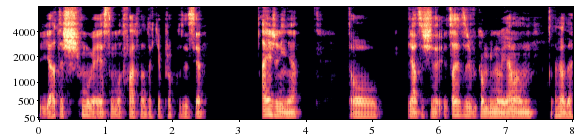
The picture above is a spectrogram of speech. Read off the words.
Ja też mówię, jestem otwarty na takie propozycje. A jeżeli nie, to ja coś, ja coś wykombinuję. Ja mam naprawdę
